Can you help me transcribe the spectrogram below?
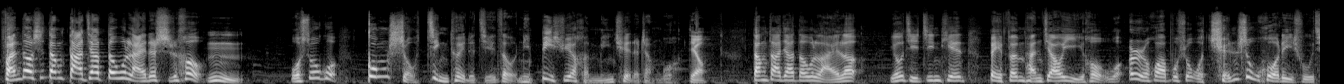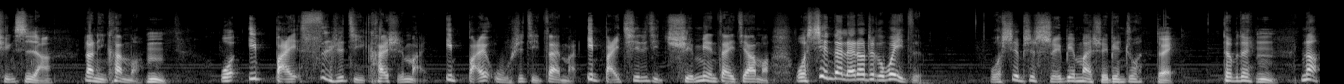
反倒是当大家都来的时候，嗯，我说过，攻守进退的节奏，你必须要很明确的掌握。对，当大家都来了，尤其今天被分盘交易以后，我二话不说，我全数获利出清。是啊，那你看嘛，嗯，我一百四十几开始买，一百五十几再买，一百七十几全面再加嘛。我现在来到这个位置，我是不是随便卖随便赚？对。对不对？嗯，那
